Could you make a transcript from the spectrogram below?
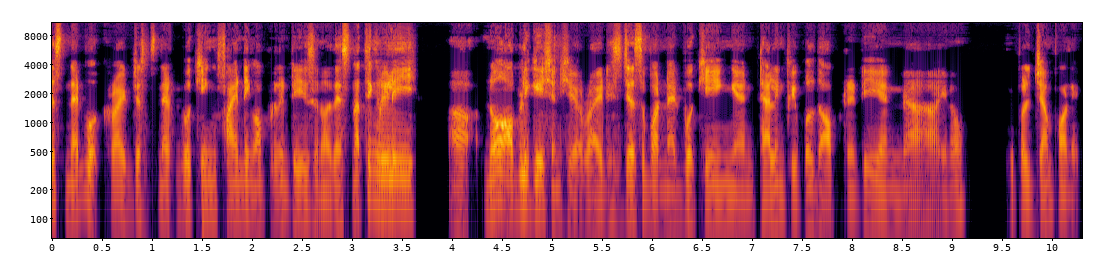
just network, right? Just networking, finding opportunities. You know, there's nothing really uh, no obligation here, right? It's just about networking and telling people the opportunity, and uh, you know, people jump on it.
